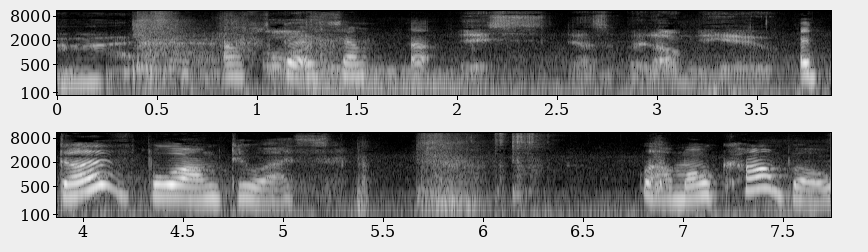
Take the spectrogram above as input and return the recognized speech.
I'll get some. Uh, This doesn't belong to you. it does belong to us. Ramo combo.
